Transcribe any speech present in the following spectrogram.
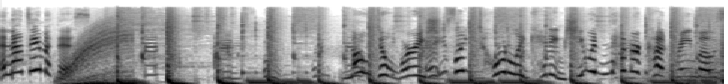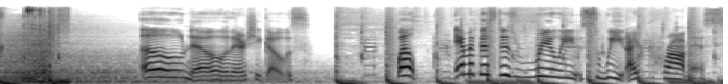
and that's Amethyst. No, don't worry. She's like totally kidding. She would never cut rainbows. Oh no, there she goes. Well, Amethyst is really sweet, I promise.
